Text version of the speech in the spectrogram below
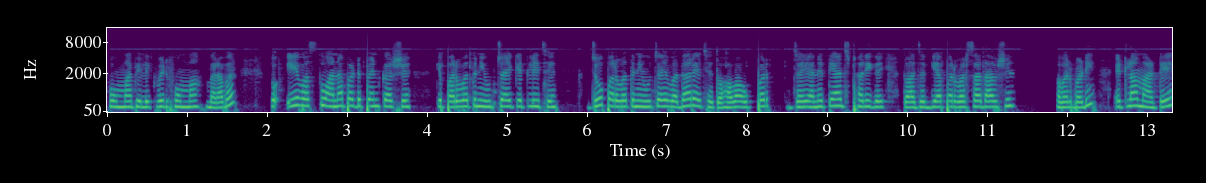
ફોર્મમાંથી લિક્વિડ ફોર્મમાં બરાબર? તો એ વસ્તુ આના પર ડિપેન્ડ કરશે કે પર્વતની ઊંચાઈ કેટલી છે. જો પર્વતની ઊંચાઈ વધારે છે, તો હવા ઉપર જઈ અને ત્યાં જ ઠરી ગઈ, તો આ જગ્યા પર વરસાદ આવશે. ખબર પડી? એટલા માટે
